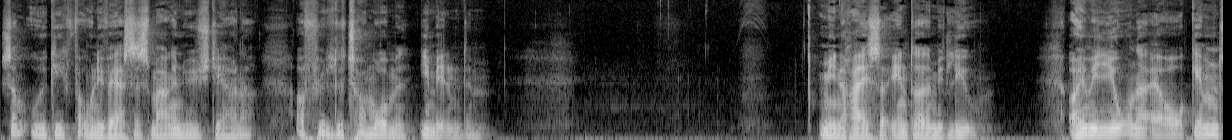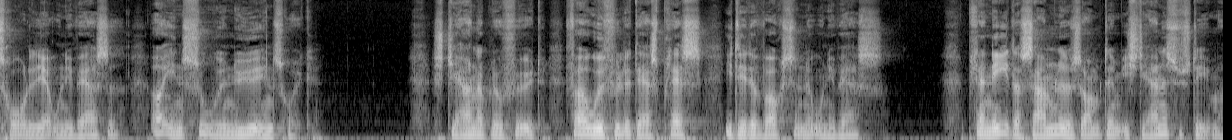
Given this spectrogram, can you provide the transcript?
som udgik fra universets mange nye stjerner og fyldte tomrummet imellem dem. Mine rejser ændrede mit liv, og i millioner af år gennemtrålede jeg universet og indsugede nye indtryk. Stjerner blev født for at udfylde deres plads i dette voksende univers. Planeter samledes om dem i stjernesystemer,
